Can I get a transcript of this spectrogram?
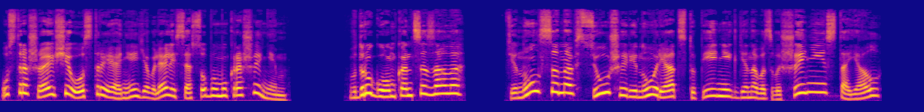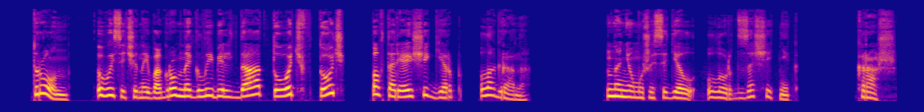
Устрашающе острые они являлись особым украшением. В другом конце зала тянулся на всю ширину ряд ступеней, где на возвышении стоял трон, высеченный в огромной глыбе льда, точь-в-точь повторяющий герб Лаграна. На нем уже сидел лорд-защитник. Краш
